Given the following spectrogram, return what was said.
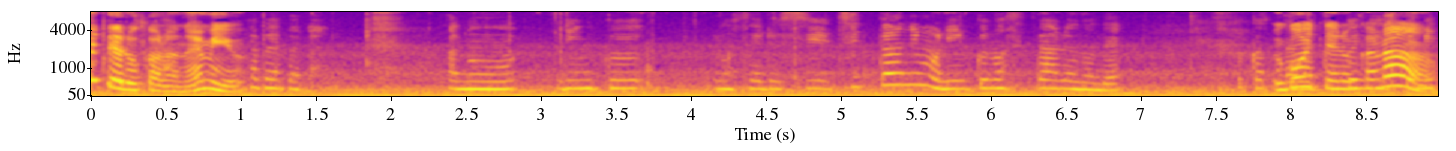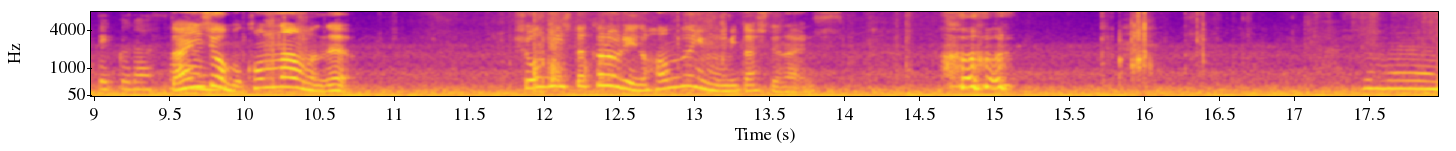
いてるからねみゆやばいやばい。やばいあのリンク載せるしツイッターにもリンク載せてあるので動いてるから大丈夫。こんなんはね消費したカロリーの半分にも満たしてないです。でも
